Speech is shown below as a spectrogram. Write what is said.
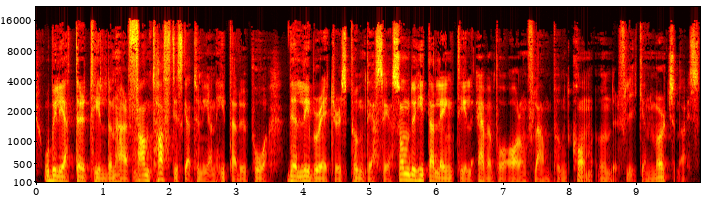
Och biljetter till den här fantastiska turnén hittar du på theliberators.se som du hittar länk till även på aronflam.com under fliken merchandise.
